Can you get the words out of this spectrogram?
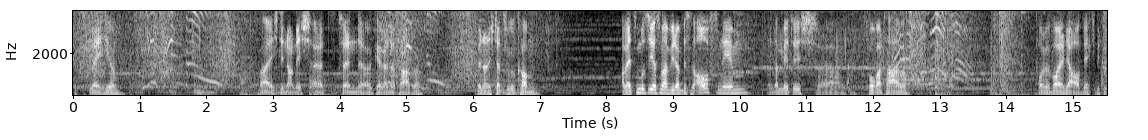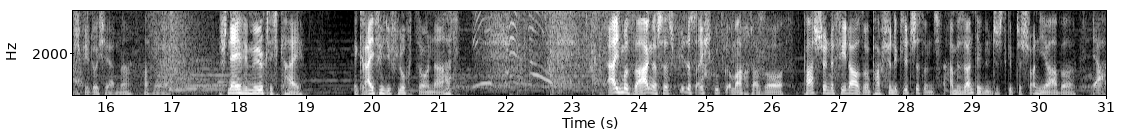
Let's Play hier. Weil ich den noch nicht äh, zu Ende gerendert habe. Bin noch nicht dazu gekommen. Aber jetzt muss ich erstmal wieder ein bisschen aufnehmen, damit ich äh, Vorrat habe. Und wir wollen ja auch wirklich mit dem Spiel durch werden, ne? Also, so schnell wie möglich, Kai. Ergreife die Flucht so eine Art. Ja, ich muss sagen, das, Spiel ist echt gut gemacht. Also, ein paar schöne Fehler, also ein paar schöne Glitches und amüsante Glitches gibt es schon hier, aber ja.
